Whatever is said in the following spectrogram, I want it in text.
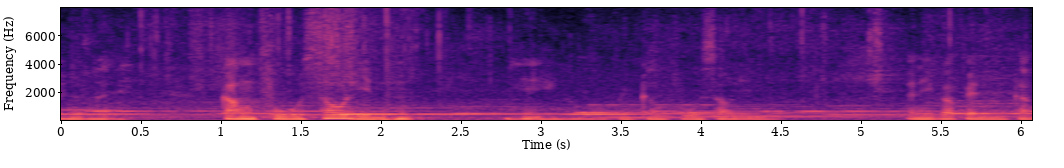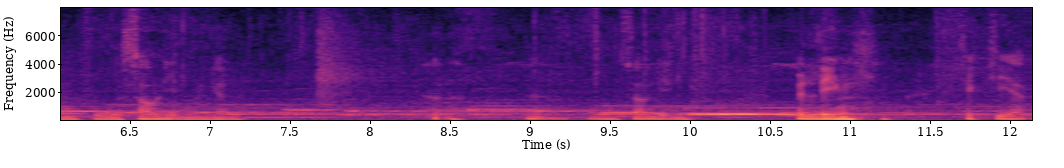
เป็นอะไรกังฟูเส้าหลินนี่เขาบอกเป็นกังฟูเส้าหลิน อันนี้ก็เป็นกังฟูเส้าหลินเหมือนกันเส้าหลิน เป็นลิงเจี๊ยกเชียก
